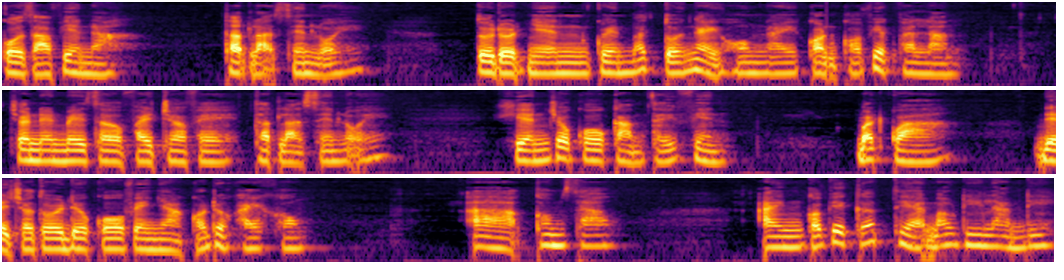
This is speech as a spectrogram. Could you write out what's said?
Cô giáo viên à, thật là xin lỗi. Tôi đột nhiên quên mất tối ngày hôm nay còn có việc phải làm. Cho nên bây giờ phải trở về, thật là xin lỗi. Khiến cho cô cảm thấy phiền. Bất quá, để cho tôi đưa cô về nhà có được hay không? À, không sao. Anh có việc gấp thì hãy mau đi làm đi.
